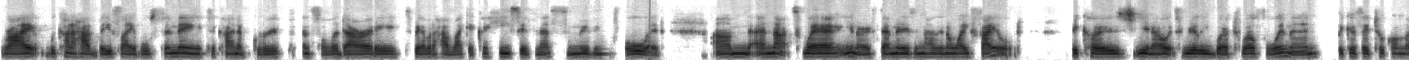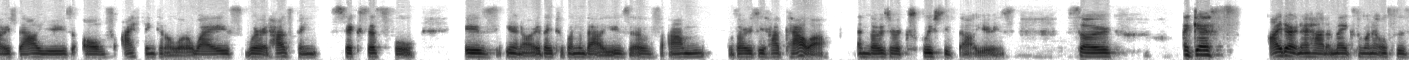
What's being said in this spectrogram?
right? We kind of have these labels for me to kind of group and solidarity to be able to have like a cohesiveness moving forward. Um, and that's where, you know, feminism has in a way failed because you know it's really worked well for women because they took on those values of i think in a lot of ways where it has been successful is you know they took on the values of um, those who have power, and those are exclusive values. So I guess I don't know how to make someone else's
